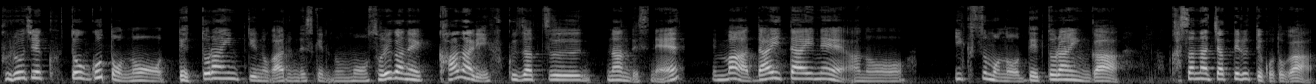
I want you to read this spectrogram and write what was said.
プロジェクトごとのデッドラインっていうのがあるんですけれどもそれがねかなり複雑なんですね。まあ大体ねあのいくつものデッドラインが重なっちゃってるってことが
